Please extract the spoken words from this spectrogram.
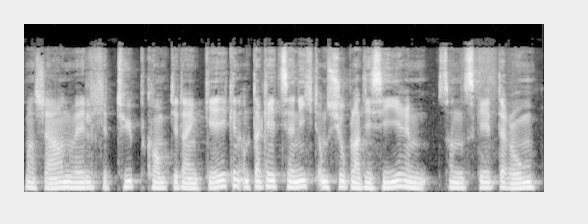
mal schauen, welcher Typ kommt dir da entgegen. Und da geht es ja nicht ums Schubladisieren, sondern es geht darum,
